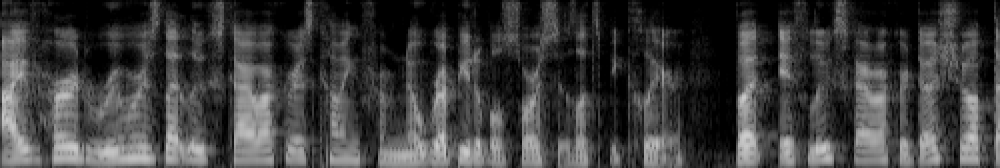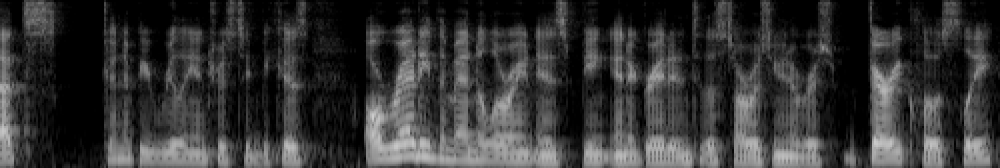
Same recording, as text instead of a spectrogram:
I've heard rumors that Luke Skywalker is coming from no reputable sources, let's be clear. But if Luke Skywalker does show up, that's going to be really interesting because already The Mandalorian is being integrated into the Star Wars universe very closely.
